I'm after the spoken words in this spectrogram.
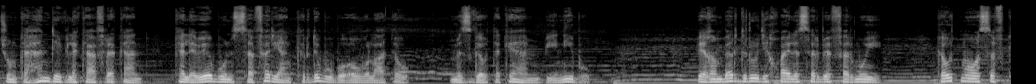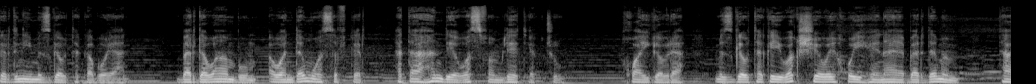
چونکە هەندێک لە کافرەکان کە لەوێ بوون سەفەریان کردبوو بۆ ئەو وڵاتە و مزگەوتەکەیان بینی بوو پێغمبەر درودی خی لەسەر بێ فەرمووی کەوتمە وەسفکردنی مزگەوتەکە بۆیان بەردەوام بووم ئەوەندەم وەسف کرد هەتا هەندێ وەسفم لێ تێکچوو خی گەورە مزگەوتەکەی وەک شێوەی خۆی هێنایە بەردەمم تا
